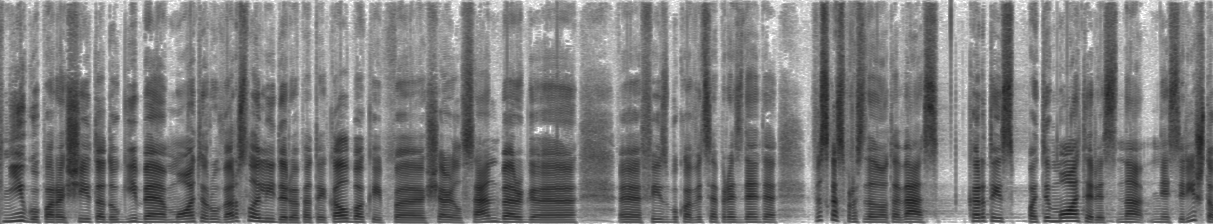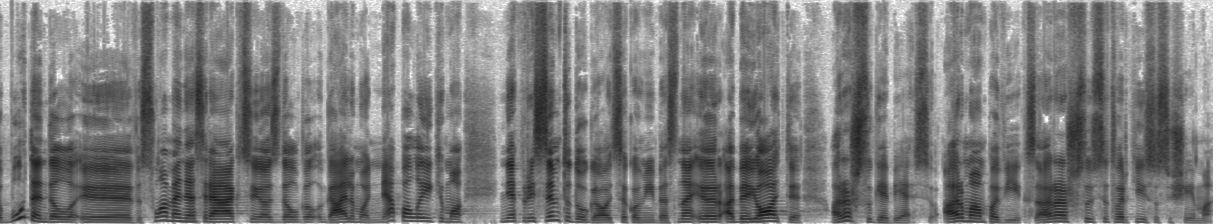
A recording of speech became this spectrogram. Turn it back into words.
knygų parašyta, daugybė moterų verslo lyderių apie tai kalba, kaip e, Sheryl Sandberg, e, Facebooko viceprezidentė. Viskas prasideda nuo tavęs kartais pati moteris, na, nesiryšta būtent dėl e, visuomenės reakcijos, dėl galimo nepalaikymo, neprisimti daugiau atsakomybės, na ir abejoti, ar aš sugebėsiu, ar man pavyks, ar aš susitvarkysiu su šeima.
